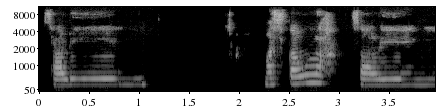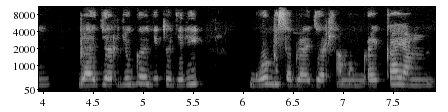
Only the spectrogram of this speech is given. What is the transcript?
saling ngasih tau lah saling belajar juga gitu. Jadi gue bisa belajar sama mereka yang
